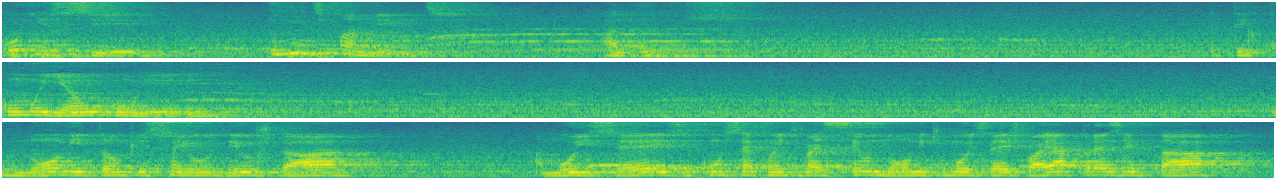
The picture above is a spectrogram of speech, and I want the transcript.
conhecer intimamente a Deus, é ter comunhão com Ele. O nome então que o Senhor Deus dá a Moisés, e consequente vai ser o nome que Moisés vai apresentar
